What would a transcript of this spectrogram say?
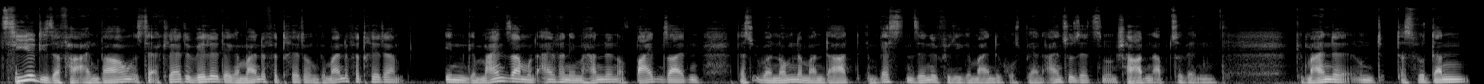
Ziel dieser Vereinbarung ist der erklärte Wille der Gemeindevertreterinnen und Gemeindevertreter, in gemeinsamem und einvernehmen Handeln auf beiden Seiten das übernommene Mandat im besten Sinne für die Gemeinde Großbären einzusetzen und Schaden abzuwenden. Gemeinde und das wird dann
